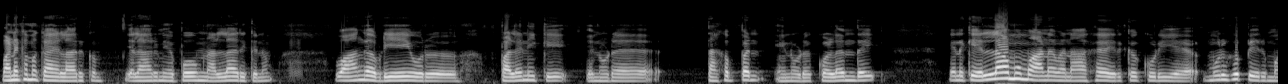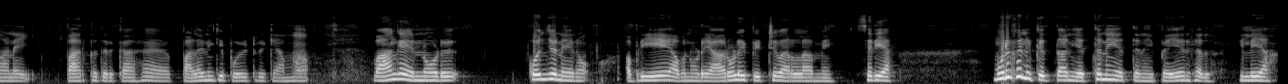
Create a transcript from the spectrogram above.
வணக்கம் அக்கா எல்லாருக்கும். எல்லாரும் எப்போவும் நல்லா இருக்கணும். வாங்க அப்படியே ஒரு பழனிக்கு என்னோட தகப்பன் என்னோட குழந்தை எனக்கு எல்லாமுமானவனாக இருக்கக்கூடிய முருகப்பெருமானை பார்ப்பதற்காக பழனிக்கு போயிட்டுருக்கேன் அம்மா. வாங்க என்னோடு கொஞ்ச நேரம் அப்படியே அவனுடைய அருளை பெற்று வரலாமே. சரியா? முருகனுக்குத்தான் எத்தனை எத்தனை பெயர்கள் இல்லையா?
